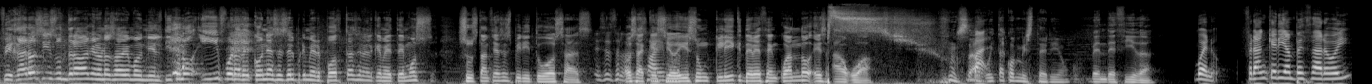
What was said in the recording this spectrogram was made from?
Fijaros si es un drama que no nos sabemos ni el título y fuera de coñas es el primer podcast en el que metemos sustancias espirituosas. Ese es el o sea que si oís un clic de vez en cuando es agua O sea, Vale. agüita con misterio. bendecida. Bueno, Fran quería empezar hoy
